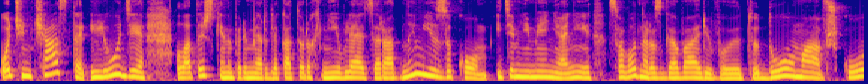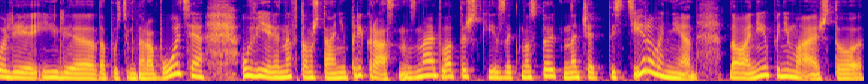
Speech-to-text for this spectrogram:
Очень часто люди, латышский, например, для которых не является родным языком, и тем не менее они свободно разговаривают дома, в школе или, допустим, на работе, уверены в том, что они прекрасно знают латышский язык, но стоит начать тестирование, но они понимают, что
